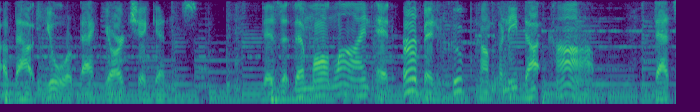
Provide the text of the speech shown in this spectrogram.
about your backyard chickens. visit them online at urbancoopcompany.com. That's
